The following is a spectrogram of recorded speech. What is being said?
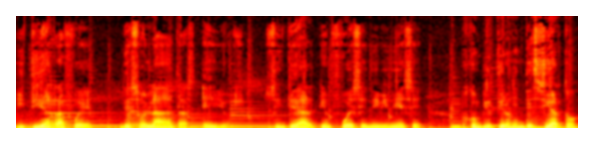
y tierra fue desolada tras ellos sin quedar quien fuese ni viniese, pues convirtieron en desierto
